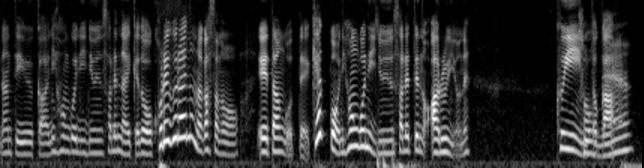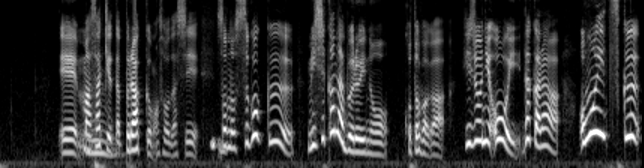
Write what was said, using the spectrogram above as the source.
ーなんていうか日本語に輸入されないけどこれぐらいの長さの英単語って結構日本語に輸入されてるのあるんよね。クイーンとか、ね。えーまあ、うんさっき言ったブラックもそうだし、そのすごく身近な部類の言葉が非常に多いだから思いつく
